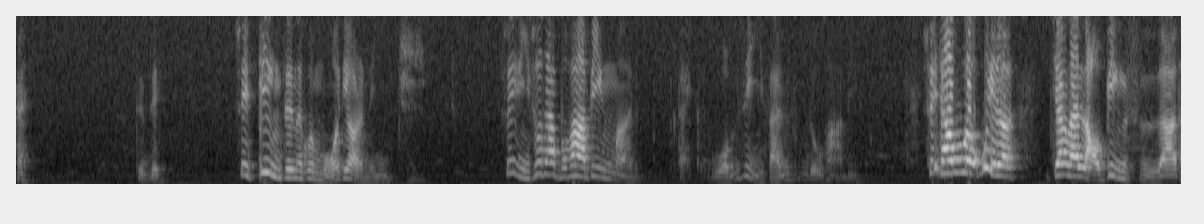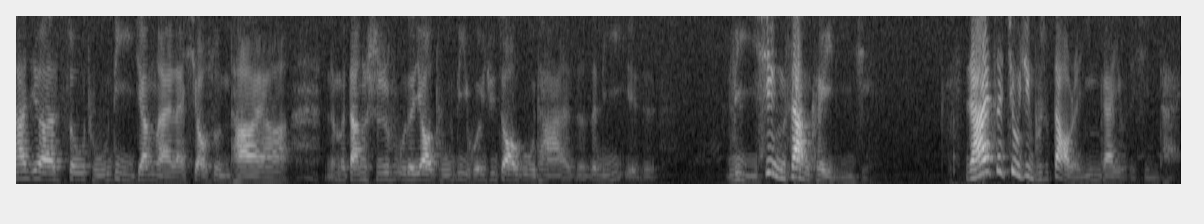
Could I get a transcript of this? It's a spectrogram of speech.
嘿，对不对？所以病真的会磨掉人的意志。所以你说他不怕病吗？不太可能。我们是以凡夫都怕病，所以他为为了将来老病死啊，他就要收徒弟，将来来孝顺他呀。那么当师傅的要徒弟回去照顾他，这这理这理性上可以理解。然而，这究竟不是道人应该有的心态。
